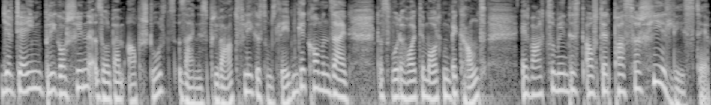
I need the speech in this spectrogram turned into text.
Jevgeny Prigoschin soll beim Absturz seines Privatfliegers ums Leben gekommen sein. Das wurde heute Morgen bekannt. Er war zumindest auf der Passagierliste.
